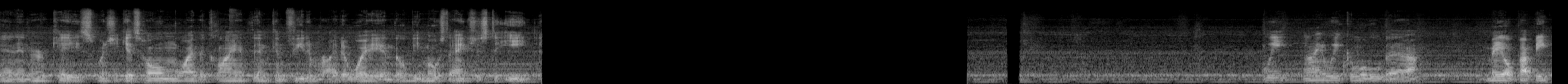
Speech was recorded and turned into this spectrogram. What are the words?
And in her case, when she gets home, why the client then can feed them right away and they'll be most anxious to eat. Week, nine week old uh, male puppy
